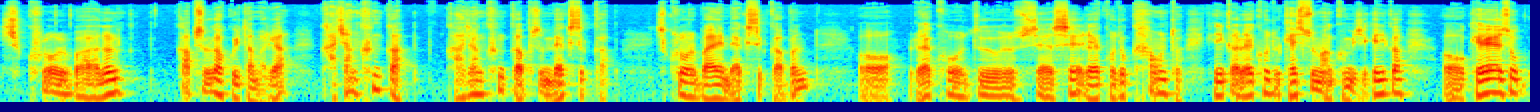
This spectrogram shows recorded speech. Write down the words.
스크롤 바는 값을 갖고 있단 말이야. 가장 큰 값, 가장 큰 값은 맥스 값. 스크롤 바의 맥스 값은 어, 레코드 셋의 레코드 카운터. 그러니까 레코드 개수만큼이지. 그러니까 어, 계속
